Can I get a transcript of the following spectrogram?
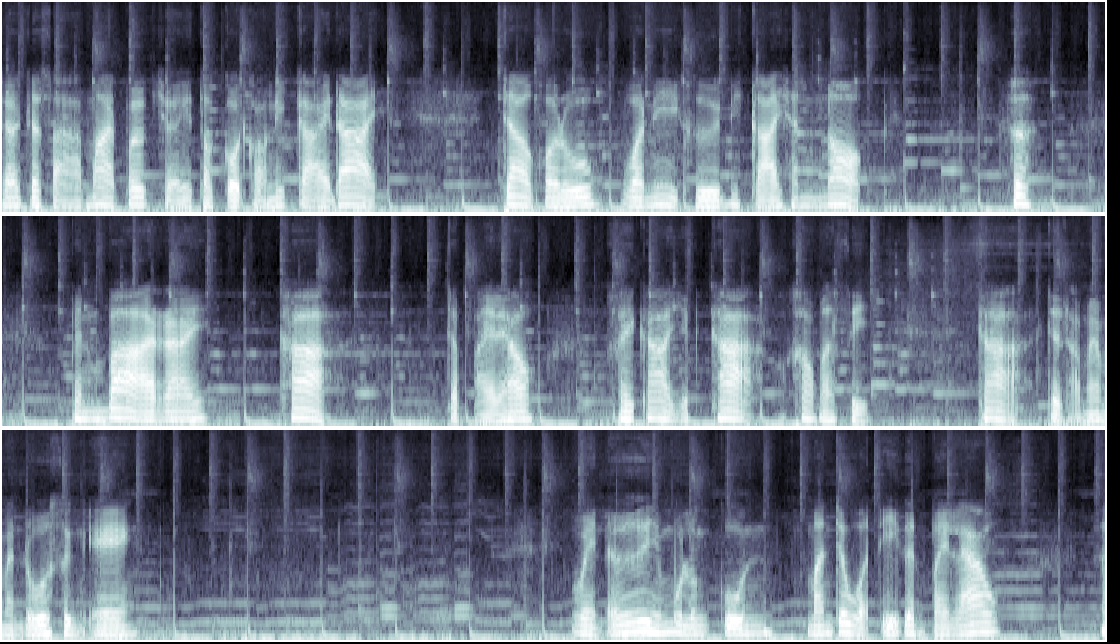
แล้วจะสามารถเพิกเฉยต่อกฎของนิกายได้ เจ้าก็รู้ว่านี่คือนิกายชั้นนอก เฮ้เป็นบ้าอะไร ข้า จะไปแล้ว ใครกล้าเหยียดข้าก็เข้ามาสิข้าจะทำให้มันรู้สึงเอง เวนเอ้ยมูหลงกุล มันจะหวดดีเกินไปแล้ว เอ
